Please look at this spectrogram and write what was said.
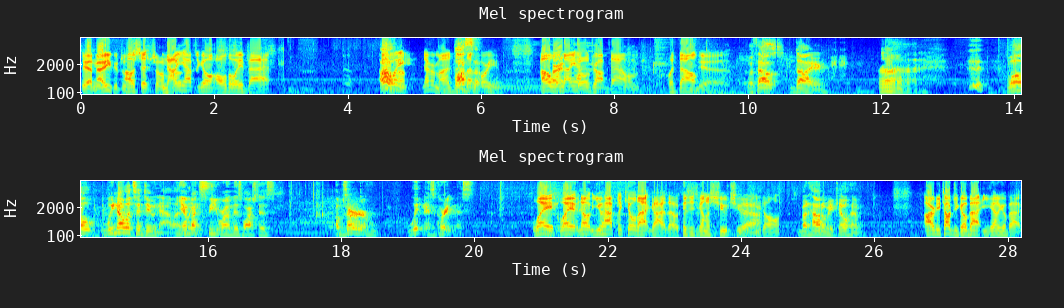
Yeah, now you could just Oh shit! jump Now up. you have to go all the way back. Oh, Oh, wait, never mind. It does Awesome. that for you. Oh, well Alright, now you have to drop down without. Yeah. without dying. Ah. Well, we know what to do now. At Yeah, I'm about to least. speed run this. Watch this. Observe, witness greatness. Wait, wait, no, you have to kill that guy though, because he's gonna shoot you Yeah. if you don't. But how do we kill him? I already told you, go back. You gotta go back.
